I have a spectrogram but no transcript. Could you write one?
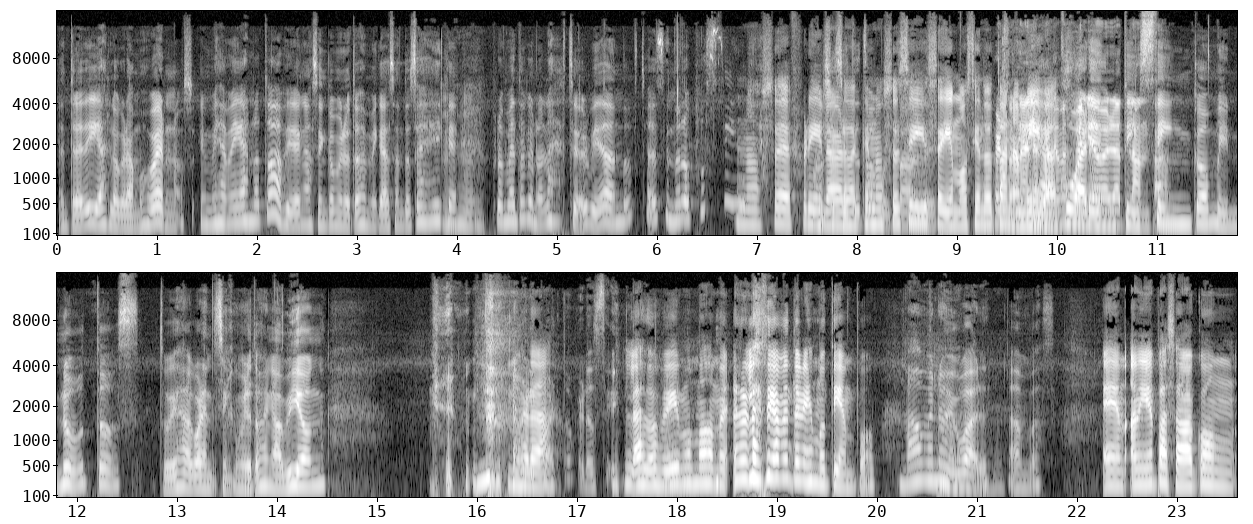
entre días logramos vernos. Y mis amigas no todas viven a cinco minutos de mi casa. Entonces, es que prometo que no las estoy olvidando. Estoy haciendo lo posible. No sé, Free, la verdad que no sé si seguimos siendo tan amigas. Hemos venido a ver Atlanta. 45 minutos. Tú viajas a 45 minutos en avión. No me verdad. acuerdo, pero sí. Las dos vivimos más o menos relativamente al mismo tiempo. Más o menos No. igual, ambas. Em, a mí me pasaba con,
